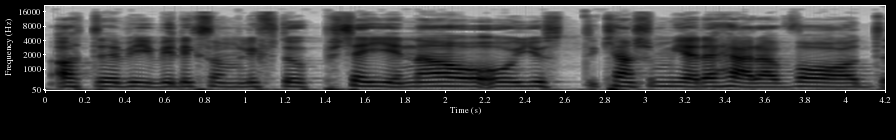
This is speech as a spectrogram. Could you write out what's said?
Att eh, vi vill liksom lyfta upp tjejerna och, just kanske mer det här eh, vad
